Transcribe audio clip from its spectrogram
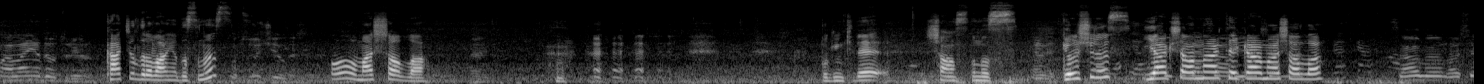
ama Alanya'da oturuyorum. Kaç yıldır Alanya'dasınız? 33 yıldır. Oo maşallah. Bugünkü de şanslımız. Evet. Görüşürüz. İyi akşamlar. Tekrar maşallah. Sağ olun, hoşça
